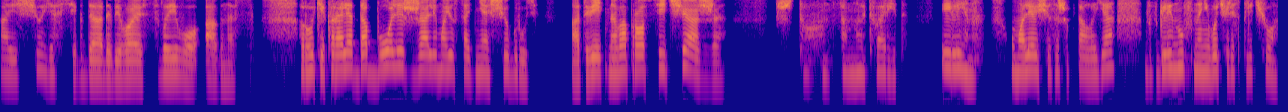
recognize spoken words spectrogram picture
А еще я всегда добиваюсь своего, Агнес. Руки короля до боли сжали мою соднящую грудь. Ответь на вопрос сейчас же. Что он со мной творит? «Илин», — умоляюще зашептала я, взглянув на него через плечо.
